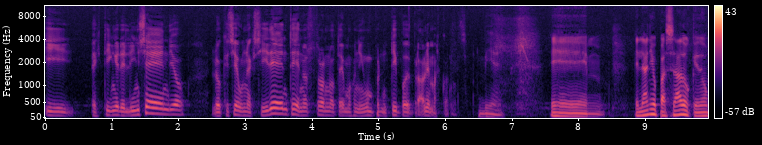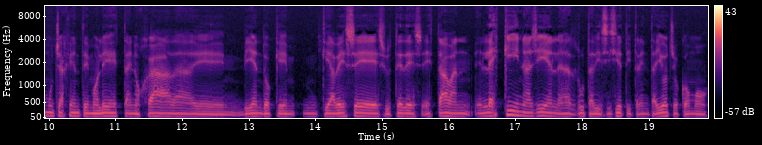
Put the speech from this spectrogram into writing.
y extinguir el incendio, lo que sea un accidente, nosotros no tenemos ningún tipo de problemas con eso. Bien. Eh, el año pasado quedó mucha gente molesta, enojada, eh, viendo que, que, a veces ustedes estaban en la esquina allí en la ruta 17 y 38 como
